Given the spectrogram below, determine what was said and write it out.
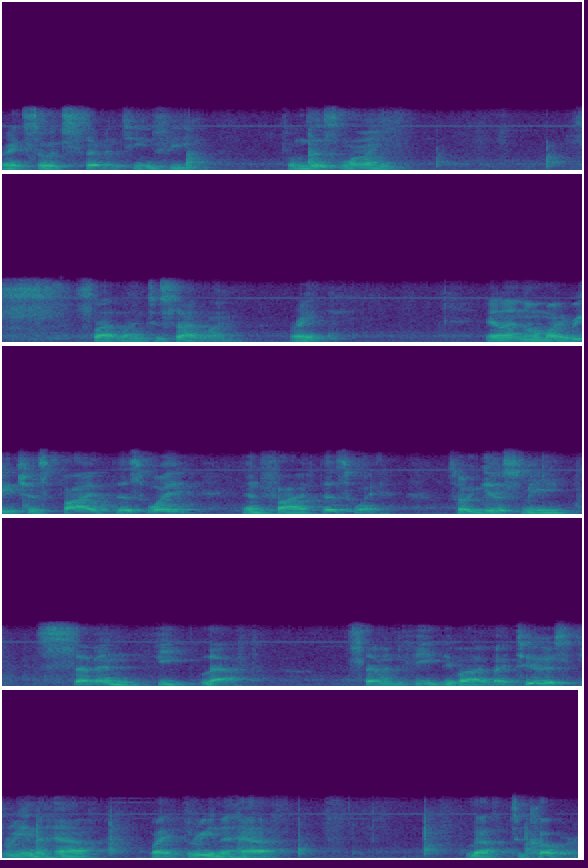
Right? So it's 17 feet from this line, sideline to sideline. Right? And I know my reach is 5 this way and 5 this way. So it gives me 7 feet left. 7 feet divided by 2 is 3.5 by 3.5 left to cover.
